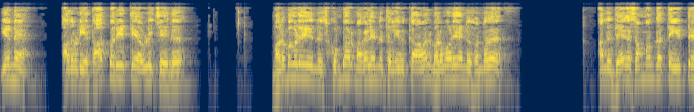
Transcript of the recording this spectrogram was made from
என்ன அதனுடைய தாத்பரியத்தை அருளி செய்து மருமகளே என்று கும்பர் மகள் என்று தெளிவிக்காமல் மருமகளே என்று சொன்னது அந்த தேக சம்பந்தத்தை இட்டு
